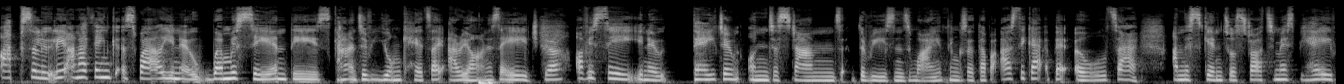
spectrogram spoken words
Absolutely. And I think as well, you know, when we're seeing these kinds of young kids like Ariana's age, Yeah. obviously, you know, they don't understand the reasons why and things like that. But as they get a bit older and the skin does start to misbehave,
